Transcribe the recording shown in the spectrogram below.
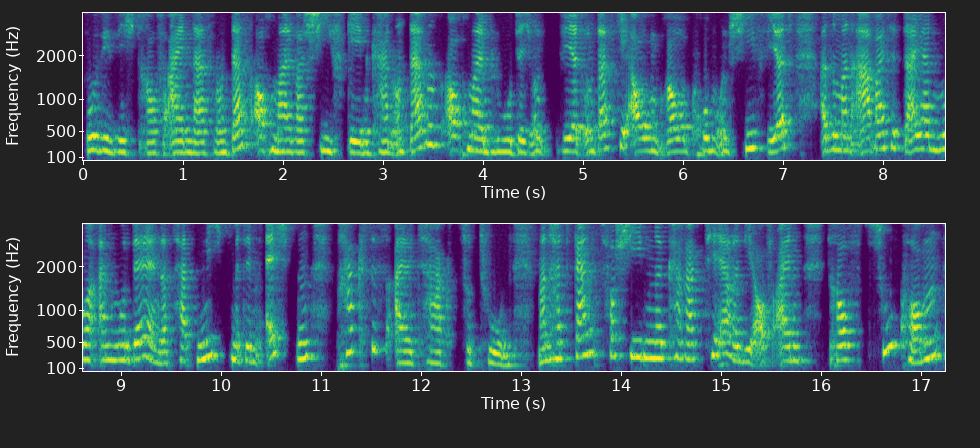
wo sie sich drauf einlassen und dass auch mal was schief gehen kann und dass es auch mal blutig und wird und dass die Augenbraue krumm und schief wird. Also man arbeitet da ja nur an Modellen. Das hat nichts mit dem echten Praxisalltag zu tun. Man hat ganz verschiedene Charaktere, die auf einen drauf zukommen.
